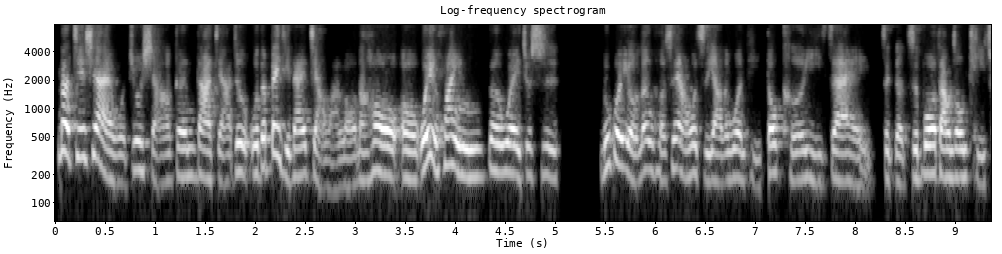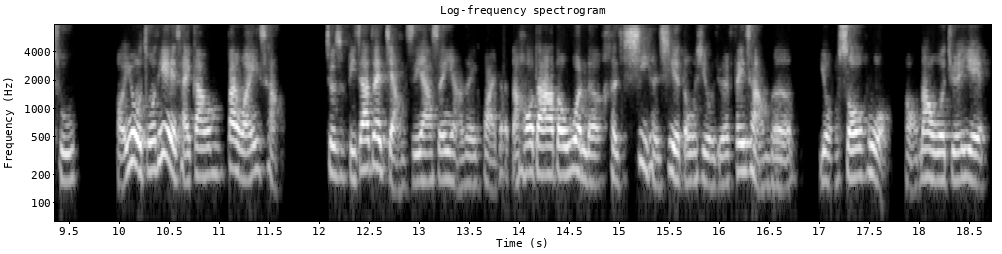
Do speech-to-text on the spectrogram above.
那接下来我就想要跟大家，就我的背景大家讲完了，然后呃，我也欢迎各位，就是如果有任何生涯或职涯的问题，都可以在这个直播当中提出。好，因为我昨天也才刚办完一场，就是比较在讲职涯生涯这一块的，然后大家都问了很细很细的东西，我觉得非常的有收获。好，那我觉得也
